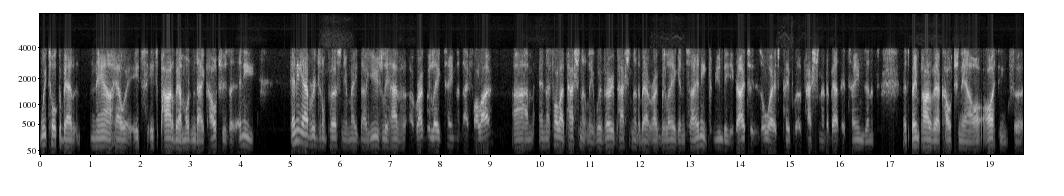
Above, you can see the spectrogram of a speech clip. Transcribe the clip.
we talk about it now how it's it's part of our modern day culture. Any any Aboriginal person you meet, they'll usually have a rugby league team that they follow, um, and they follow passionately. We're very passionate about rugby league, and so any community you go to, there's always people that are passionate about their teams, and it's it's been part of our culture now. I I think for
